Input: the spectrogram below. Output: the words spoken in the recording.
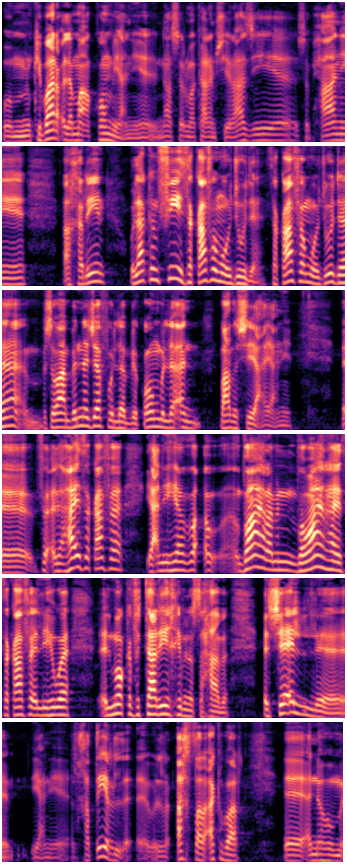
ومن كبار علماء قوم يعني ناصر مكارم شيرازي سبحاني آخرين ولكن في ثقافة موجودة ثقافة موجودة سواء بالنجف ولا بقوم ولا عند بعض الشيعة يعني. آه، فهاي الثقافة يعني هي ظاهرة من ظواهر هاي الثقافة اللي هو الموقف التاريخي من الصحابة. الشيء ال- يعني الخطير ال- والأخطر أكبر آه، أنه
